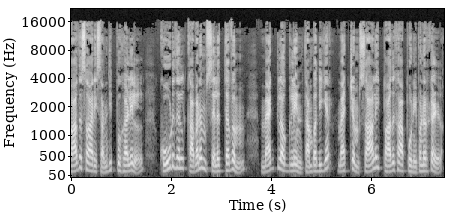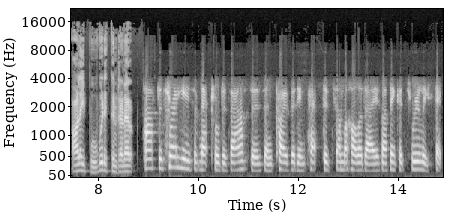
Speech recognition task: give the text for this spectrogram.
பாதசாரி சந்திப்புகளில் கூடுதல் கவனம் செலுத்தவும் மேக்லாக்லின் தம்பதியர் மற்றும் சாலை பாதுகாப்பு நிபுணர்கள் அழைப்பு விடுக்கின்றனர் After three years of natural disasters and COVID impacted summer holidays, I think it's really set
